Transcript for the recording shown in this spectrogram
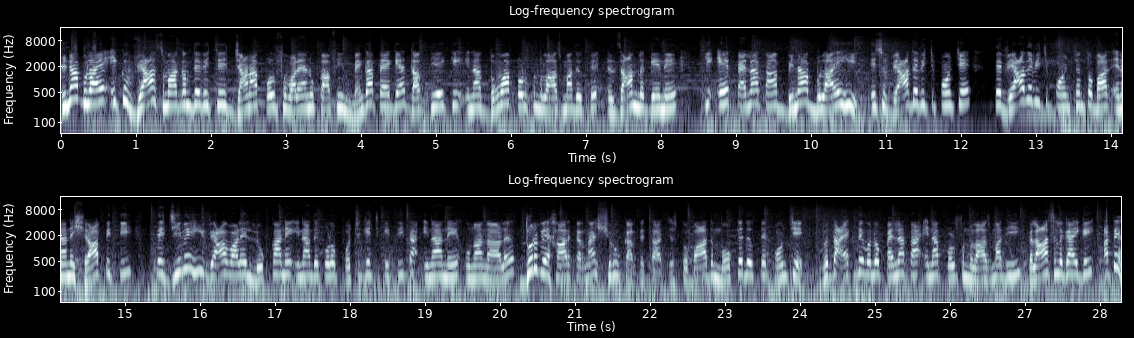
ਬਿਨਾਂ ਬੁਲਾਏ ਇੱਕ ਵਿਆਹ ਸਮਾਗਮ ਦੇ ਵਿੱਚ ਜਾਣਾ ਪੁਲਿਸ ਵਾਲਿਆਂ ਨੂੰ ਕਾਫੀ ਮਹਿੰਗਾ ਪੈ ਗਿਆ। ਦੱਸ ਦਈਏ ਕਿ ਇਹਨਾਂ ਦੋਵਾਂ ਪੁਲਿਸ ਮੁਲਾਜ਼ਮਾਂ ਦੇ ਉੱਤੇ ਇਲਜ਼ਾਮ ਲੱਗੇ ਨੇ ਕਿ ਇਹ ਪਹਿਲਾਂ ਤਾਂ ਬਿਨਾਂ ਬੁਲਾਏ ਹੀ ਇਸ ਵਿਆਹ ਦੇ ਵਿੱਚ ਪਹੁੰਚੇ। ਤੇ ਵਿਆਹ ਦੇ ਵਿੱਚ ਪਹੁੰਚਣ ਤੋਂ ਬਾਅਦ ਇਹਨਾਂ ਨੇ ਸ਼ਰਾਬ ਪੀਤੀ ਤੇ ਜਿਵੇਂ ਹੀ ਵਿਆਹ ਵਾਲੇ ਲੋਕਾਂ ਨੇ ਇਹਨਾਂ ਦੇ ਕੋਲੋਂ ਪੁੱਛਗਿੱਛ ਕੀਤੀ ਤਾਂ ਇਹਨਾਂ ਨੇ ਉਹਨਾਂ ਨਾਲ ਦੁਰਵਿਹਾਰ ਕਰਨਾ ਸ਼ੁਰੂ ਕਰ ਦਿੱਤਾ, ਜਿਸ ਤੋਂ ਬਾਅਦ ਮੌਕੇ ਦੇ ਉੱਤੇ ਪਹੁੰਚੇ। ਵਿਧਾਇਕ ਦੇ ਵੱਲੋਂ ਪਹਿਲਾਂ ਤਾਂ ਇਹਨਾਂ ਪੁਲਿਸ ਮੁਲਾਜ਼ਮਾਂ ਦੀ ਕਲਾਸ ਲਗਾਈ ਗਈ ਅਤੇ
